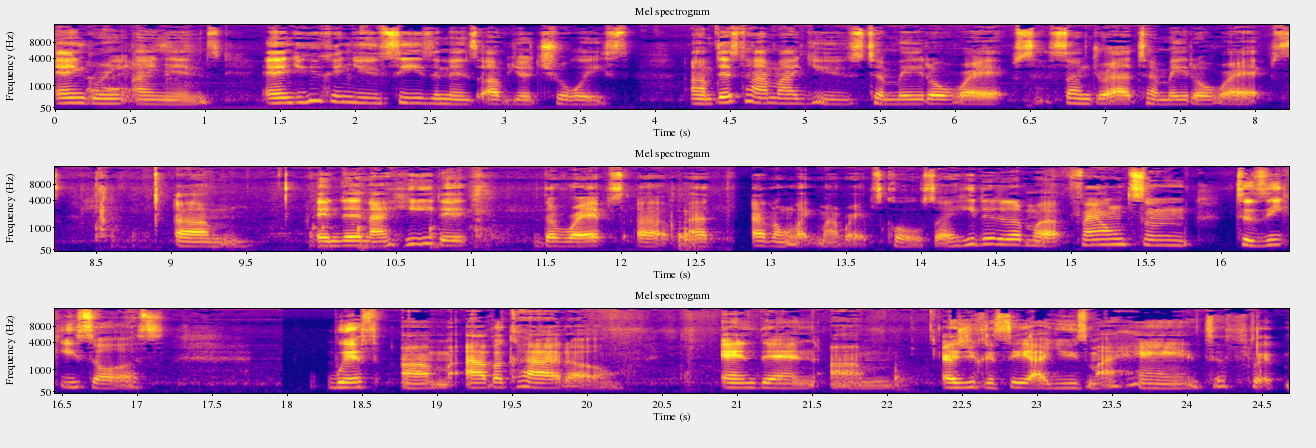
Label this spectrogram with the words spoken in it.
and green onions. And you can use seasonings of your choice. Um, this time I used tomato wraps, sun-dried tomato wraps. Um, and then I heated the wraps up. I, I don't like my wraps cold. So I heated them up, found some tzatziki sauce with um, avocado. And then, um, as you can see, I use my hand to flip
